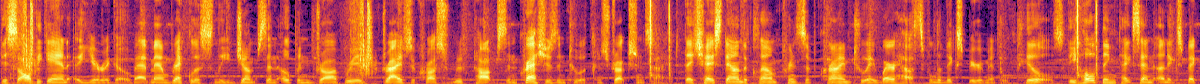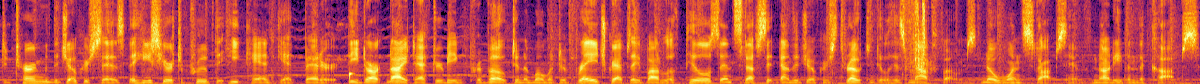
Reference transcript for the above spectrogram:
This all began a year ago. Batman recklessly jumps an open drawbridge, drives across rooftops, and crashes into a construction site. They chase down the Clown Prince of Crime to a warehouse full of experimental pills. The whole thing takes an unexpected turn when the Joker says that he's here to prove that he can get better. The Dark Knight, after being provoked in a moment of rage, grabs a bottle of pills and stuffs it down the Joker's throat until his mouth foams. No one stops him, not even the cops.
